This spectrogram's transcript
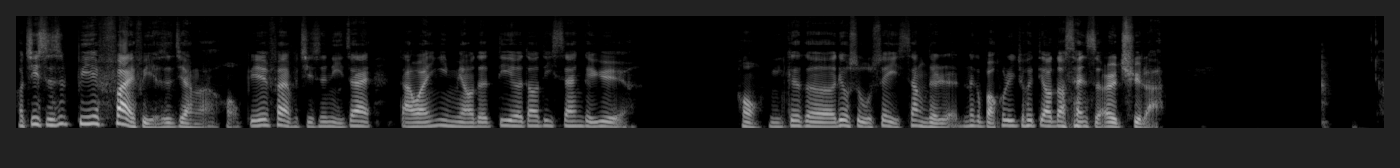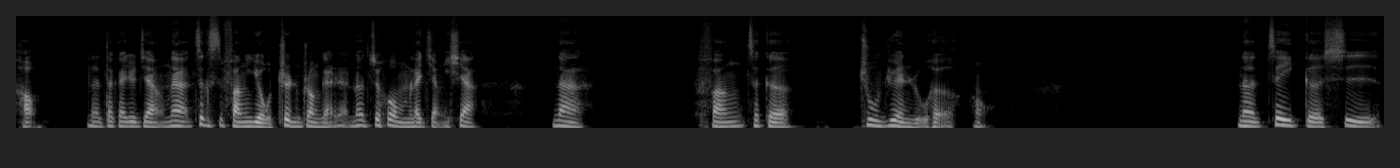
哦，即使是 BA five 也是这样啊。哦，BA five 其实你在打完疫苗的第二到第三个月。哦，你这个六十五岁以上的人，那个保护力就会掉到三十二去啦。好，那大概就这样。那这个是防有症状感染。那最后我们来讲一下，那防这个住院如何？哦，那这个是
